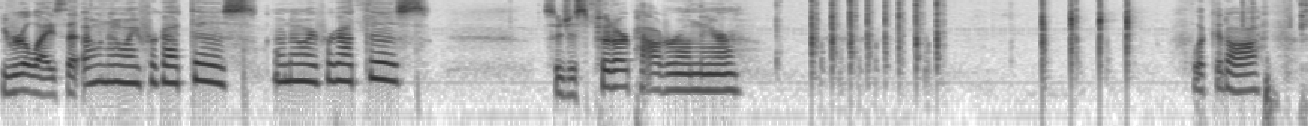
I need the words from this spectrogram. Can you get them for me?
you realize that, oh no, I forgot this. Oh no, I forgot this. So just put our powder on there. flick it off,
